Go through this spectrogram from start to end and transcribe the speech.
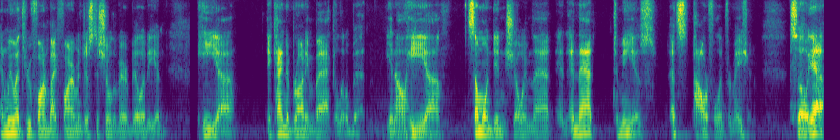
and we went through farm by farm and just to show the variability, and he uh, it kind of brought him back a little bit. You know, he uh, someone didn't show him that, and and that to me is that's powerful information. So yeah,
